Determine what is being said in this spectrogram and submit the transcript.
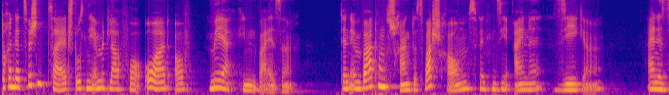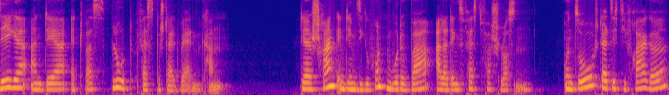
Doch in der Zwischenzeit stoßen die Ermittler vor Ort auf mehr Hinweise. Denn im Wartungsschrank des Waschraums finden sie eine Säge. Eine Säge, an der etwas Blut festgestellt werden kann. Der Schrank, in dem sie gefunden wurde, war allerdings fest verschlossen. Und so stellt sich die Frage,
